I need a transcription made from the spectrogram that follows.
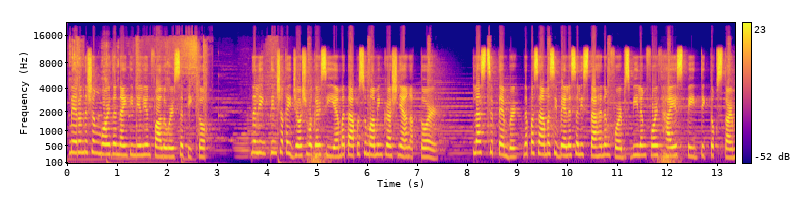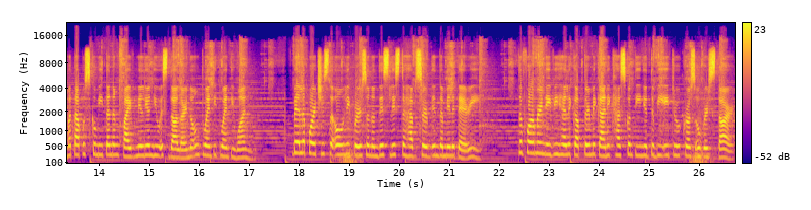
meron na siyang more than 90 million followers sa TikTok. Nalink din siya kay Joshua Garcia matapos sumaming crush niya ang aktor. Last September, napasama si Bella sa listahan ng Forbes bilang fourth highest paid TikTok star matapos kumita ng 5 million US dollar noong 2021. Bella Porch is the only person on this list to have served in the military. The former Navy helicopter mechanic has continued to be a true crossover star.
